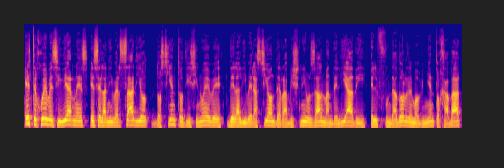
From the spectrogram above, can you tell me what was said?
Este jueves y viernes es el aniversario 219 de la liberación de Rabbi Shneur Zalman de El fundador del movimiento Chabad,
